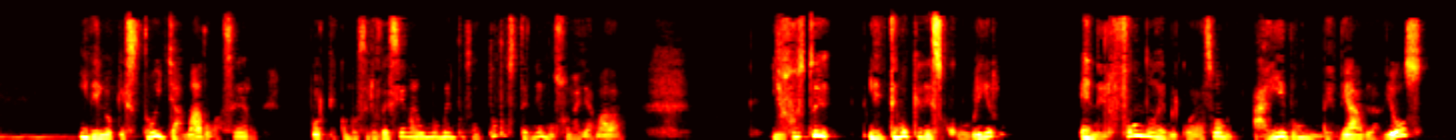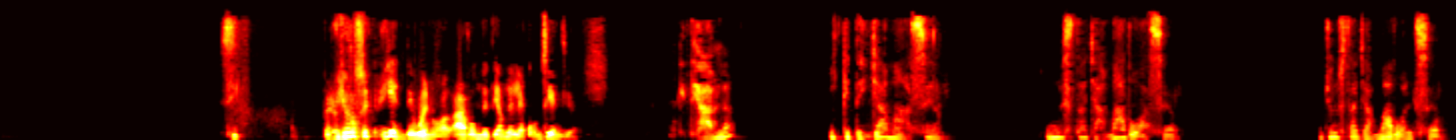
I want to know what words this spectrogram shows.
y de lo que estoy llamado a ser porque como se nos decía en algún momento, todos tenemos una llamada. Y yo estoy, y tengo que descubrir en el fondo de mi corazón, ahí donde me habla Dios. Sí, pero yo no soy creyente, bueno, a, donde te hable la conciencia, que te habla y que te llama a ser. Uno está llamado a ser. Uno está llamado al ser.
